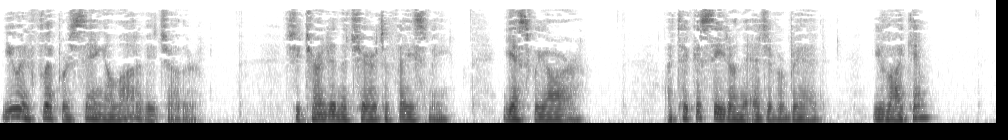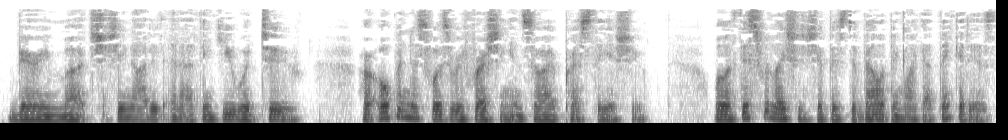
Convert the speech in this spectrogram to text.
You and Flip are seeing a lot of each other. She turned in the chair to face me. Yes, we are. I took a seat on the edge of her bed. You like him? Very much, she nodded, and I think you would too. Her openness was refreshing, and so I pressed the issue. Well, if this relationship is developing like I think it is,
